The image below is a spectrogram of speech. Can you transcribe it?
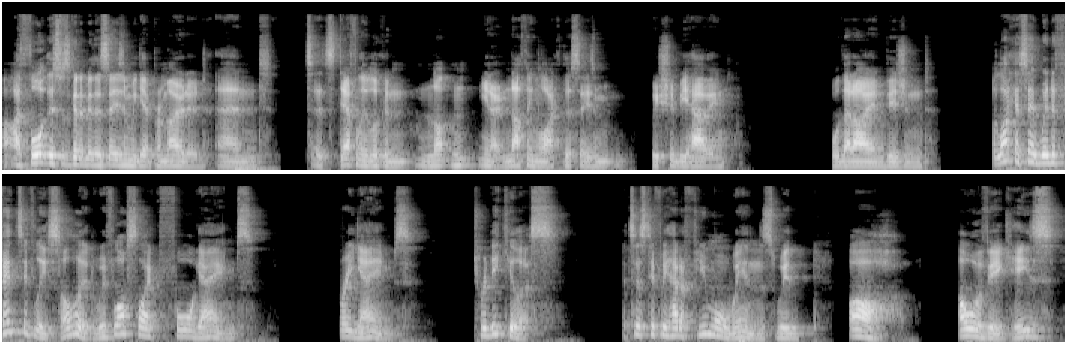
I thought this was going to be the season we get promoted, and it's, it's definitely looking not you know nothing like the season we should be having, or that I envisioned. But like I said, we're defensively solid. We've lost like four games, three games. It's ridiculous. It's just if we had a few more wins with oh Olvig, he's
